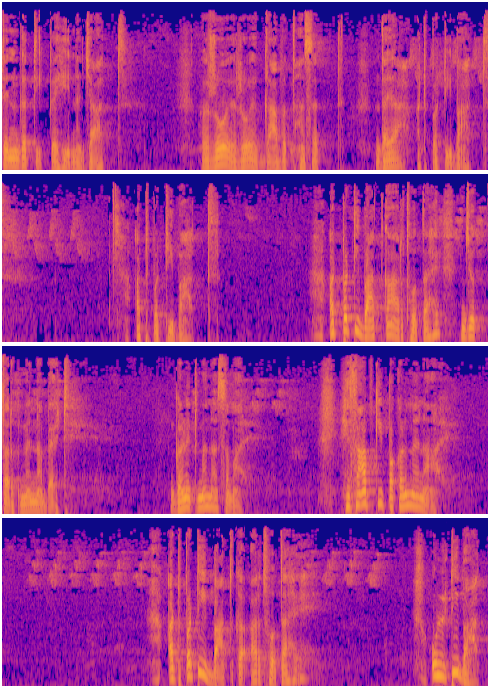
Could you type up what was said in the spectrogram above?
तिन गति कही न जात। रोए रोए गावत हंसत, दया अटपटी बात। अटपटी बात। अटपटी बात का अर्थ होता है जो तर्क में न बैठे, गणित में ना समाए हिसाब की पकड़ में ना आए। अटपटी बात का अर्थ होता है। उल्टी बात।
